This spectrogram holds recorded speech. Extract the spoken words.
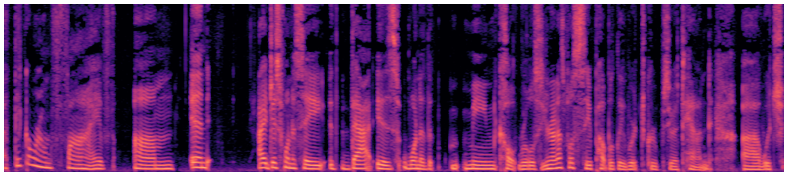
I think around five. Um, and I just want to say that is one of the main cult rules. You're not supposed to say publicly which groups you attend, uh, which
